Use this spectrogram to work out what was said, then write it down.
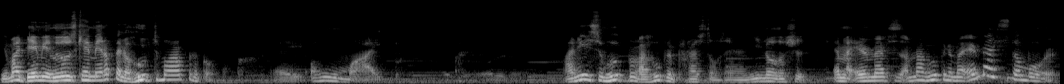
Yeah, my Damian Lillard came in. I'm finna hoop tomorrow. I'm finna go. Hey, oh my. I need some hoop. I hoop in Prestos, Aaron. You know those shit. And my Air Maxes. I'm not hooping in my Air Maxes no more.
